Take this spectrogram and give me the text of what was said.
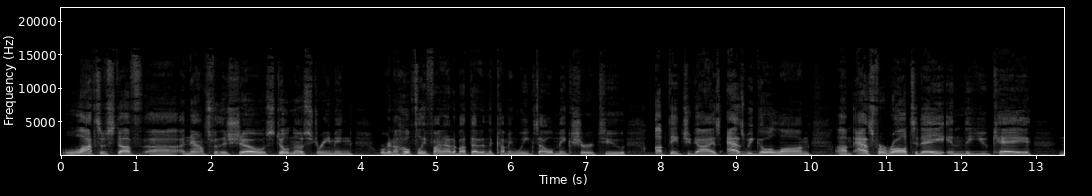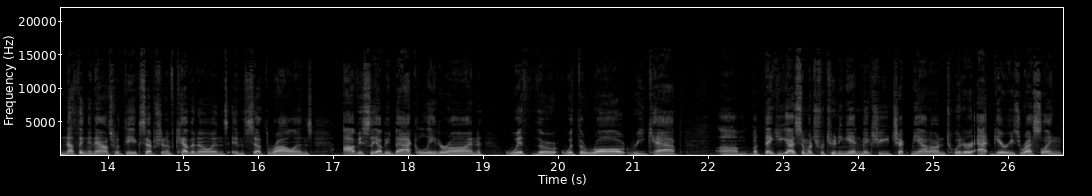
Lots of stuff uh, announced for this show. Still no streaming. We're going to hopefully find out about that in the coming weeks. I will make sure to update you guys as we go along. Um, as for Raw today in the UK, nothing announced with the exception of Kevin Owens and Seth Rollins. Obviously, I'll be back later on with the with the Raw recap. Um, but thank you guys so much for tuning in. Make sure you check me out on Twitter at Gary's Wrestling,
